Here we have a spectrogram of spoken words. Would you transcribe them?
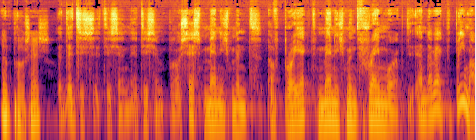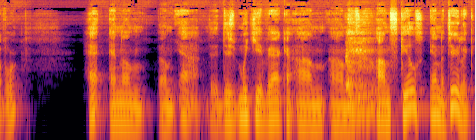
Een proces. het, het is, het, is een, het is een procesmanagement of projectmanagement framework. En daar werkt het prima voor. Hè? En dan, dan, ja, dus moet je werken aan, aan, aan skills? Ja, natuurlijk.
